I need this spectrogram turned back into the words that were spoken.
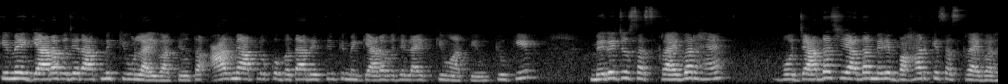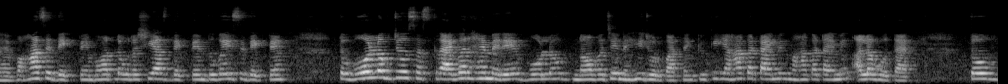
कि मैं ग्यारह बजे रात में क्यों लाइव आती हूँ? तो आज मैं आप लोग को बता देती हूँ कि मैं ग्यारह बजे लाइव क्यों आती हूँ? क्योंकि मेरे जो सब्सक्राइबर हैं वो ज़्यादा से ज़्यादा मेरे बाहर के सब्सक्राइबर हैं, वहाँ से देखते हैं, बहुत लोग रशिया से देखते हैं, दुबई से देखते हैं। तो वो लोग जो सब्सक्राइबर हैं मेरे, वो लोग नौ बजे नहीं जुड़ पाते हैं, क्योंकि यहाँ का टाइमिंग वहाँ का टाइमिंग अलग होता है। तो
